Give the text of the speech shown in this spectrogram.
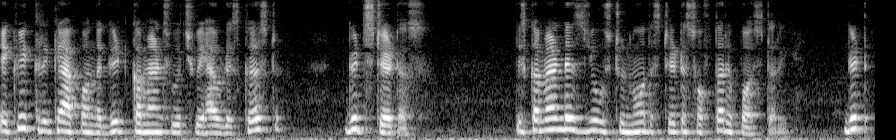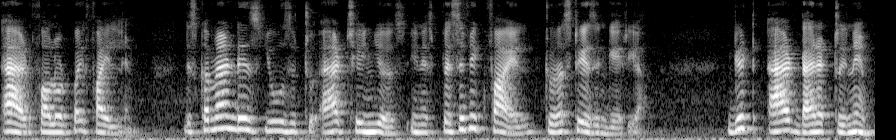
A quick recap on the git commands which we have discussed. Git status. This command is used to know the status of the repository. Git add followed by file name. This command is used to add changes in a specific file to the staging area. Git add directory name.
